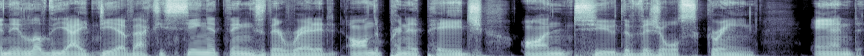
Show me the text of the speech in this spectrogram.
and they love the idea of actually seeing the things that they read on the printed page onto the visual screen and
